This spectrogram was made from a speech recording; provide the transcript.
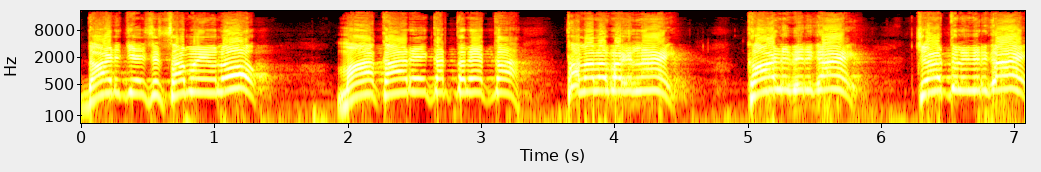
దాడి చేసే సమయంలో మా కార్యకర్తల యొక్క తలలు పగిలినాయి కాళ్ళు విరిగాయి చేతులు విరిగాయి.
